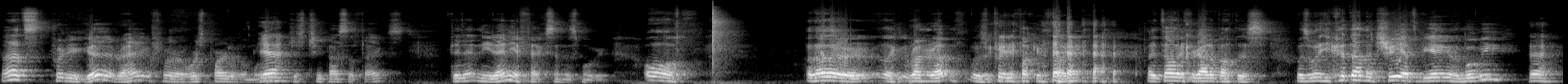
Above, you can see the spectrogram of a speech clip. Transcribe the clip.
That's pretty good, right? For a worst part of a movie, Yeah. just cheap ass effects. They didn't need any effects in this movie. Oh, another like runner up was pretty fucking funny. I totally forgot about this. Was when he cut down the tree at the beginning of the movie. Yeah.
